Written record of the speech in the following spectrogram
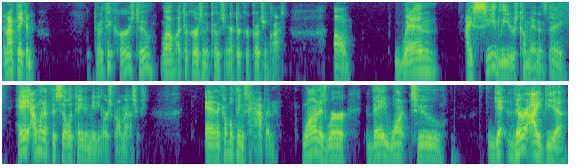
and I've taken. Did I take hers too? Well, I took hers in the coaching. I took her coaching class. Um, when I see leaders come in and say, "Hey, I'm going to facilitate a meeting or Scrum Masters," and a couple things happen. One is where they want to get their idea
